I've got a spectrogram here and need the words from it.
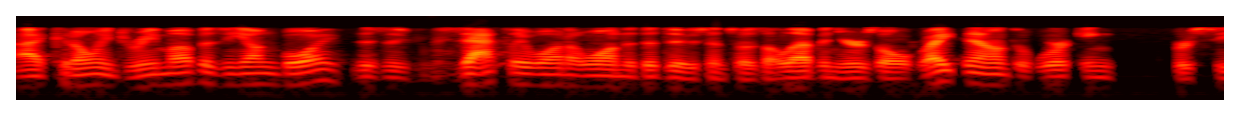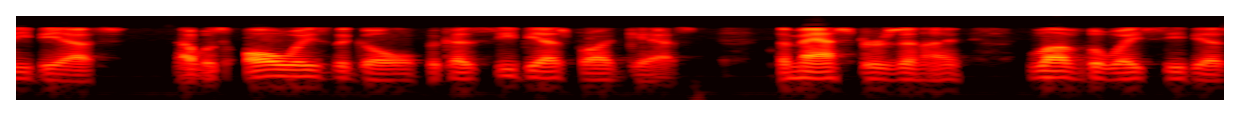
I could only dream of as a young boy. This is exactly what I wanted to do since I was 11 years old, right down to working for CBS. That was always the goal because CBS broadcast the Masters, and I love the way CBS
